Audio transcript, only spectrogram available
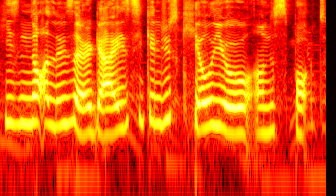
He's not a loser, guys. He can just kill you on the spot.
